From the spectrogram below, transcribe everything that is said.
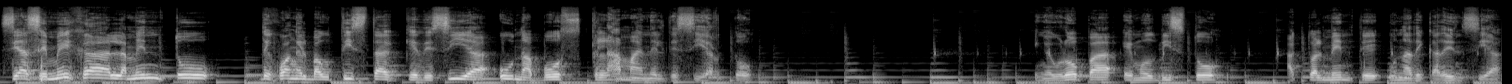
se asemeja al lamento de Juan el Bautista que decía, una voz clama en el desierto. En Europa hemos visto actualmente una decadencia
